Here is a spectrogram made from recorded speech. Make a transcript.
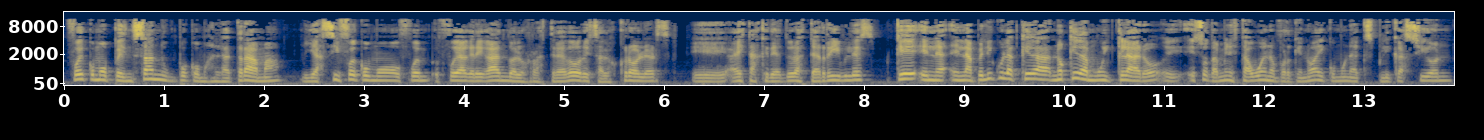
fue como pensando un poco más la trama, y así fue como fue, fue agregando a los rastreadores, a los crawlers, a estas criaturas terribles, que en la, en la película queda, no queda muy claro, eh, eso también está bueno porque no hay como una explicación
